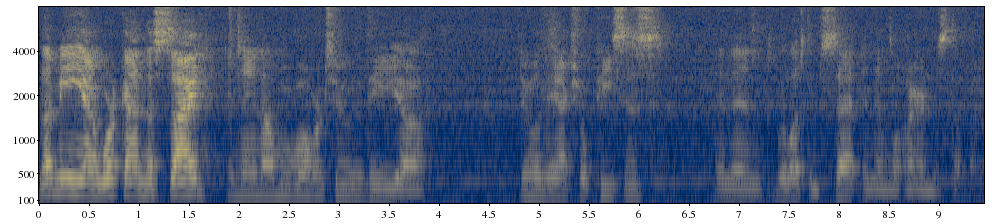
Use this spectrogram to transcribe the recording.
let me uh, work on this side and then I'll move over to the uh, doing the actual pieces and then we'll let them set and then we'll iron this stuff out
